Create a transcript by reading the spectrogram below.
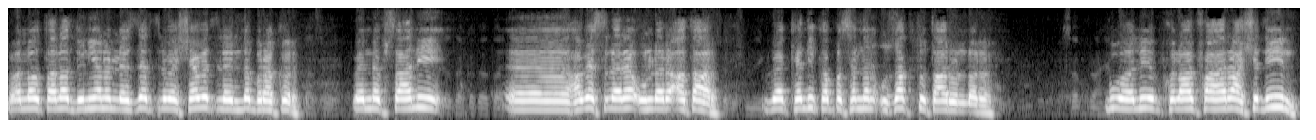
Ve Allah-u Teala dünyanın lezzetli ve şehvetlerinde bırakır. Ve nefsani e, haveslere onları atar. Ve kendi kapısından uzak tutar onları. Bu Ali Hulafah Raşidin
